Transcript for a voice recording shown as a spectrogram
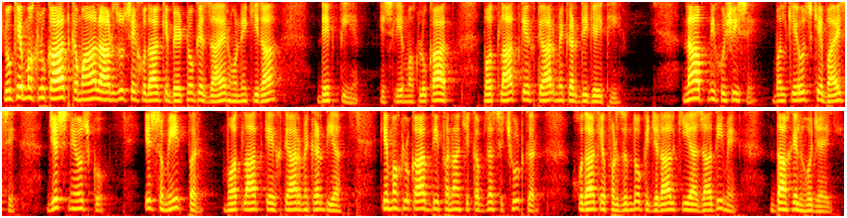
کیونکہ مخلوقات کمال آرزو سے خدا کے بیٹوں کے ظاہر ہونے کی راہ دیکھتی ہے، اس لیے مخلوقات بوتلات کے اختیار میں کر دی گئی تھی۔ نہ اپنی خوشی سے، بلکہ اس کے باعث سے۔ جس نے اس کو اس امید پر بوتلات کے اختیار میں کر دیا کہ مخلوقات بھی فنا کے قبضہ سے چھوٹ کر خدا کے فرزندوں کے جلال کی آزادی میں داخل ہو جائے گی۔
